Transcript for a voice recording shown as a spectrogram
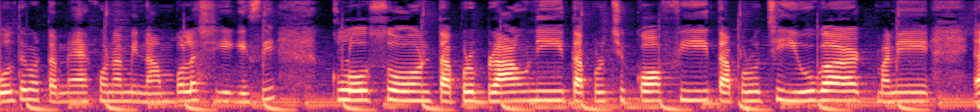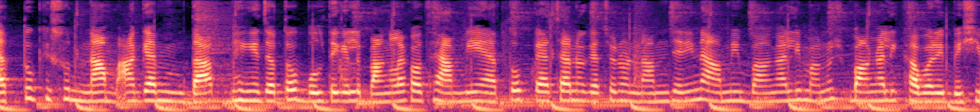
বলতে পারতাম না, এখন আমি নাম বলা শিখে গেছি। ক্লোসন তারপর ব্রাউনি তারপর হচ্ছে কফি তারপর হচ্ছে ইয়োগার্ট মানে এত কিছু নাম আগে আমি দাঁত ভেঙে যেত। বলতে গেলে বাংলা কথায় আমি এত পেঁচানো গেচানোর নাম জানি না, আমি বাঙালি মানুষ, বাঙালি খাবারে বেশি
